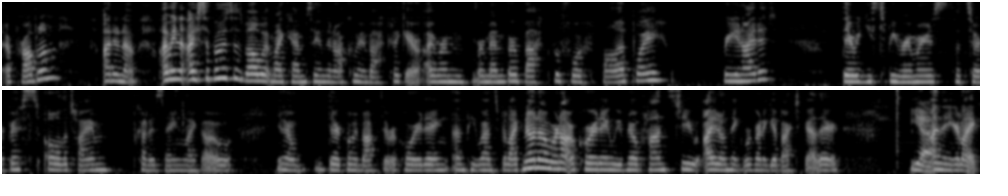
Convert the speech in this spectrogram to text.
a problem. I don't know. I mean, I suppose as well with my M saying they're not coming back. Like I rem- remember back before Fall Out Boy reunited, there used to be rumors that surfaced all the time, kind of saying like, oh, you know, they're coming back, they're recording, and people went to be like, no, no, we're not recording. We have no plans to. I don't think we're going to get back together. Yeah. And then you're like,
